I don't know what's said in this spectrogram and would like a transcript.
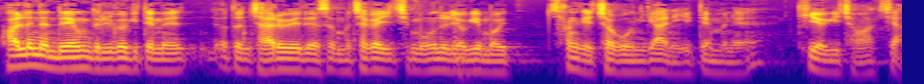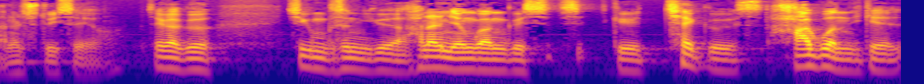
관련된 내용들을 읽었기 때문에 어떤 자료에 대해서 뭐 제가 지금 오늘 여기 뭐 상세히 적어온 게 아니기 때문에 기억이 정확지 않을 수도 있어요. 제가 그 지금 무슨 그 하나님 영광 그 그책그 그 하권 이렇게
